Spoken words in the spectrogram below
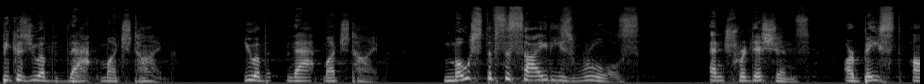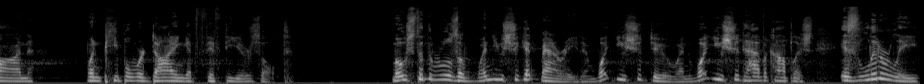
because you have that much time. You have that much time. Most of society's rules and traditions are based on when people were dying at 50 years old. Most of the rules of when you should get married and what you should do and what you should have accomplished is literally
